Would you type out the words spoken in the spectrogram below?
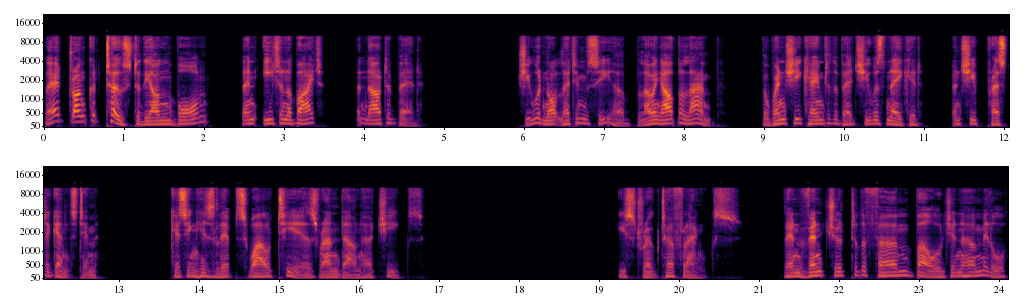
They had drunk a toast to the unborn, then eaten a bite, and now to bed. She would not let him see her blowing out the lamp, but when she came to the bed she was naked, and she pressed against him, kissing his lips while tears ran down her cheeks. He stroked her flanks, then ventured to the firm bulge in her middle.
